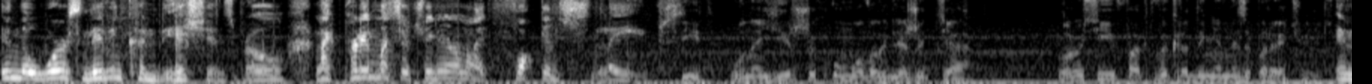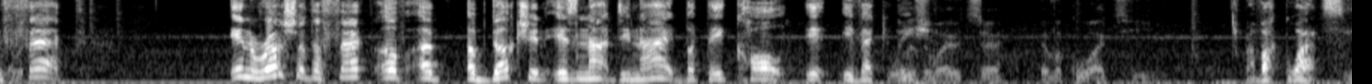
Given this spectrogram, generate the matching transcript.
in the worst living conditions, bro. Like pretty much they're treating them like fucking slaves. Світ у найгірших умовах для життя. У Росії факт викрадення не заперечують. In fact, in Russia, the fact of ab- abduction is not denied, but they call it але evacuation. називають це евакуацією. Evacuacji.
